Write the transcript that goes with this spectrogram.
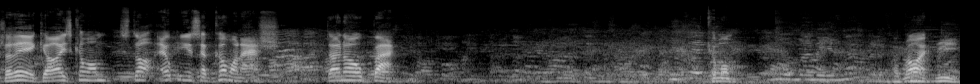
So there, guys. Come on. Start helping yourself. Come on, Ash. Don't hold back. Come on. Right.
